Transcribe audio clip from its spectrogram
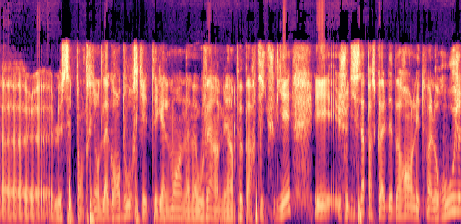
euh, le septentrion de la Grande Ourse, qui est également un amas ouvert, mais un peu particulier. Et je dis ça parce qu'Aldébaran, l'étoile rouge,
